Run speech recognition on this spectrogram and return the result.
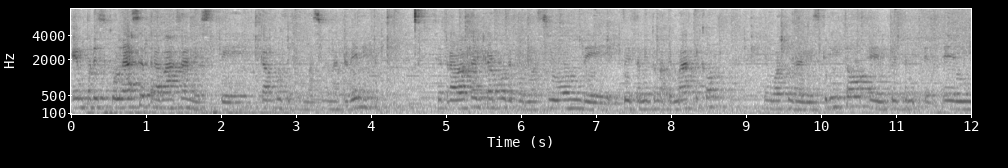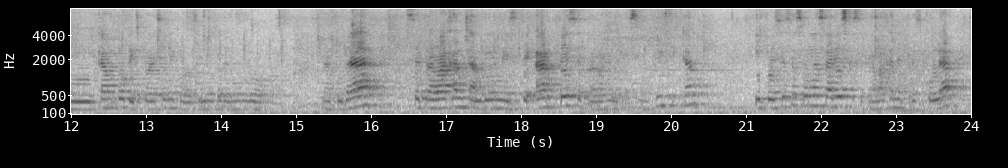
En preescolar se trabajan este, campos de formación académica, se trabaja el campo de formación de pensamiento matemático, lenguaje oral y escrito, el, campo de exploración y conocimiento del mundo natural, se trabajan también este, arte, se trabaja educación física, y pues esas son las áreas que se trabajan en preescolar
